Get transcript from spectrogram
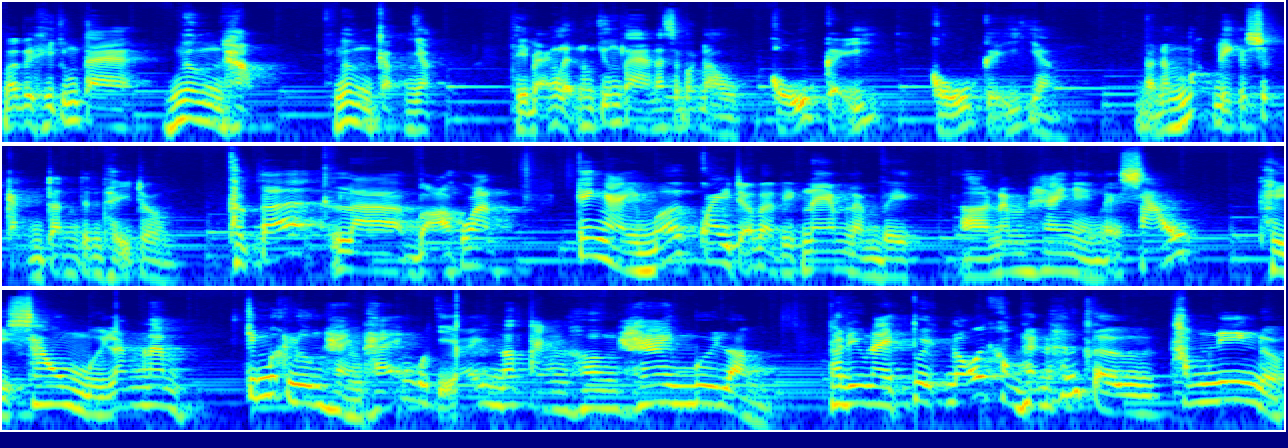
Bởi vì khi chúng ta ngừng học, ngừng cập nhật, thì bản lĩnh của chúng ta nó sẽ bắt đầu cũ kỹ cũ kỹ dần và nó mất đi cái sức cạnh tranh trên thị trường. Thực tế là vợ của anh, cái ngày mới quay trở về Việt Nam làm việc ở năm 2006 thì sau 15 năm, cái mức lương hàng tháng của chị ấy nó tăng hơn 20 lần. Và điều này tuyệt đối không thể đến từ thâm niên được,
